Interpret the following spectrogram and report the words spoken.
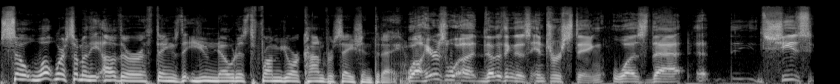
So, what were some of the other things that you noticed from your conversation today? Well, here's uh, the other thing that's interesting was that uh, she's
